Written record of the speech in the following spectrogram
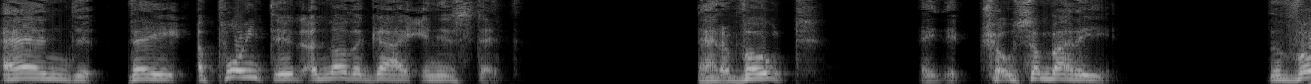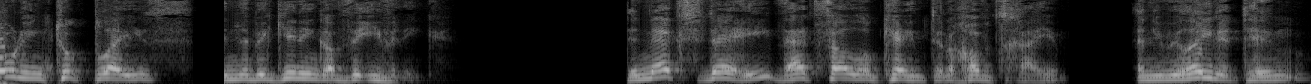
And they appointed another guy in his stead. They had a vote. They chose somebody. The voting took place in the beginning of the evening. The next day, that fellow came to the Chofetz Chaim and he related to him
